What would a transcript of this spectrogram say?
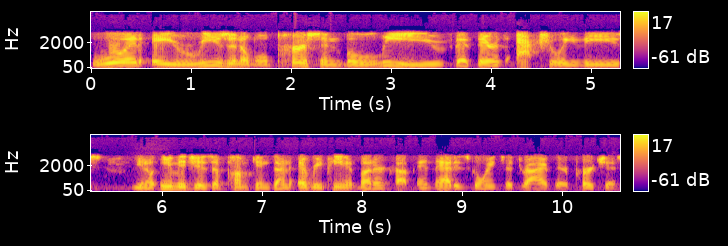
would a reasonable person believe that there's actually these you know images of pumpkins on every peanut butter cup and that is going to drive their purchase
